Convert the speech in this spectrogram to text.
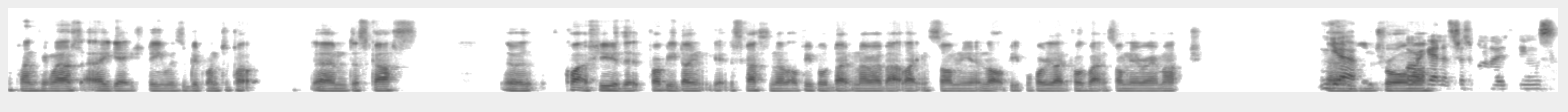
I'm trying to think what else. ADHD was a good one to talk, um, discuss. There were quite a few that probably don't get discussed, and a lot of people don't know about, like insomnia. A lot of people probably don't talk about insomnia very much. um, yeah. or again it's just one of those things.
